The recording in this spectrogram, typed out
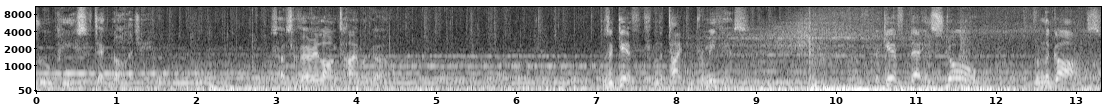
true piece of technology. Such a very long time ago. It was a gift from the Titan Prometheus. A gift that he stole from the gods,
